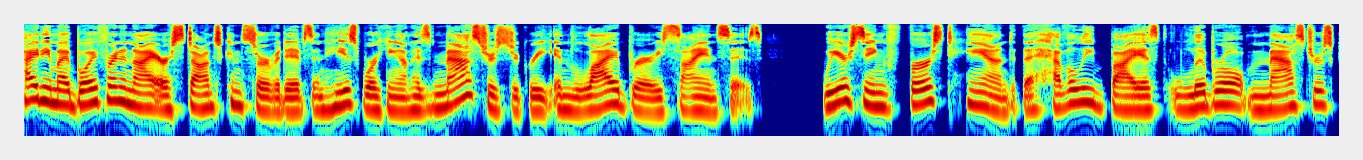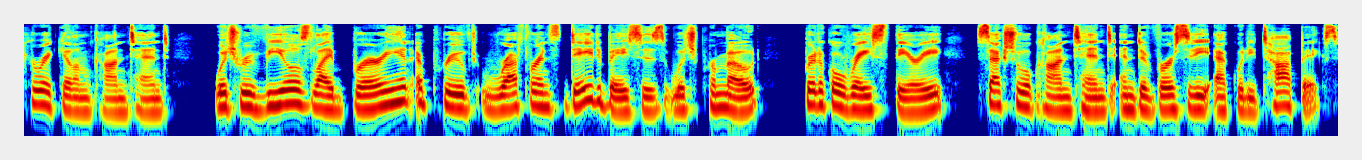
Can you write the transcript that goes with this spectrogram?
Heidi, my boyfriend and I are staunch conservatives, and he is working on his master's degree in library sciences. We are seeing firsthand the heavily biased liberal master's curriculum content, which reveals librarian approved reference databases which promote critical race theory, sexual content, and diversity equity topics.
